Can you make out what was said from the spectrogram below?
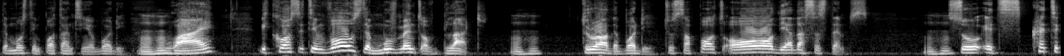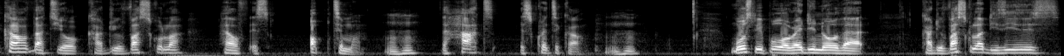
the most important in your body. Mm-hmm. Why? Because it involves the movement of blood mm-hmm. throughout the body to support all the other systems. Mm-hmm. So it's critical that your cardiovascular health is optimum. Mm-hmm. The heart is critical. Mm-hmm. Most people already know that cardiovascular diseases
